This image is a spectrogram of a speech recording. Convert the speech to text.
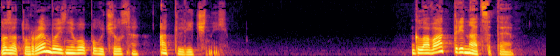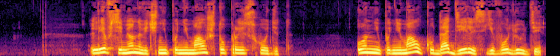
но зато Рэмбо из него получился отличный. Глава 13. Лев Семенович не понимал, что происходит. Он не понимал, куда делись его люди.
